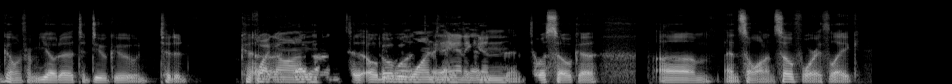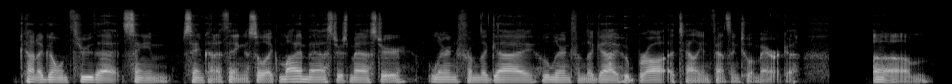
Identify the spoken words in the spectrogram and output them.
going from yoda to dooku to the uh, Qui-Gon, to obi-wan, Obi-Wan to anakin, Anakin. to- to ahsoka um and so on and so forth like kind of going through that same same kind of thing. So like my master's master learned from the guy who learned from the guy who brought Italian fencing to America. Um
